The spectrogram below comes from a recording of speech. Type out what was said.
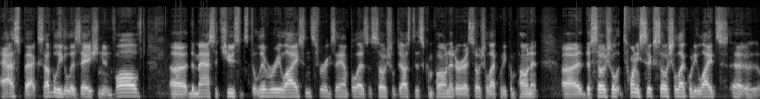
aspects of legalization involved. Uh, the Massachusetts delivery license, for example, as a social justice component or a social equity component. Uh, the social 26 social equity lights. Uh,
